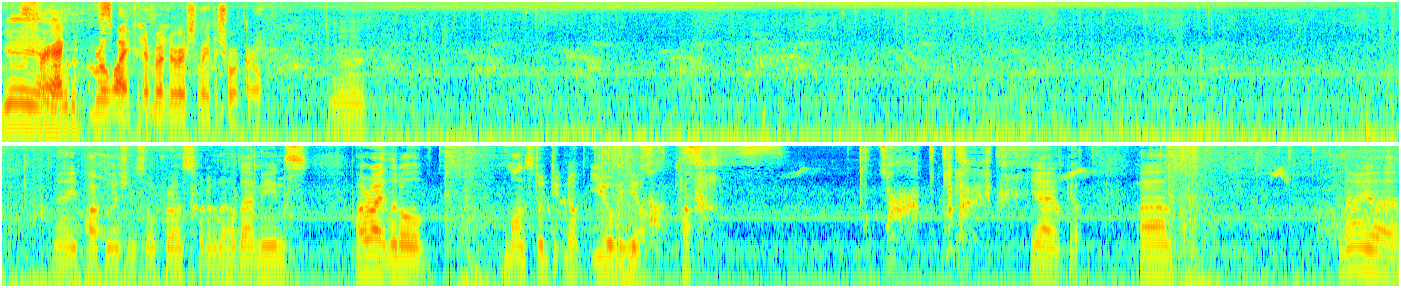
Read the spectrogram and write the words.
Yeah, yeah, Very yeah. active in real life. Never underestimate the short girl. Uh, Hey, population surplus, whatever the hell that means. Alright, little monster dude. Nope, you over here. Come. Chuck. Taka. Yeah, I don't care. Um, can I, uh,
